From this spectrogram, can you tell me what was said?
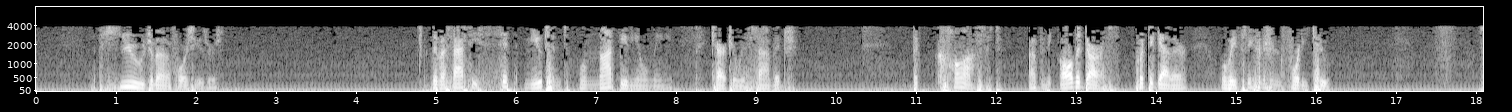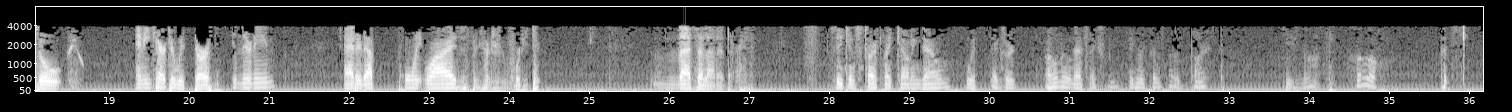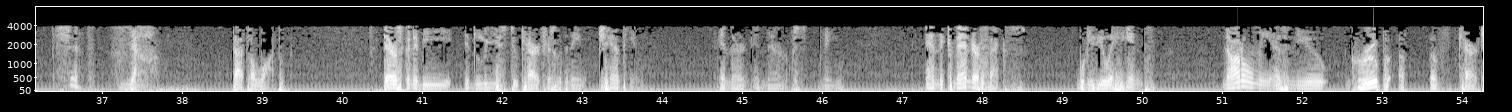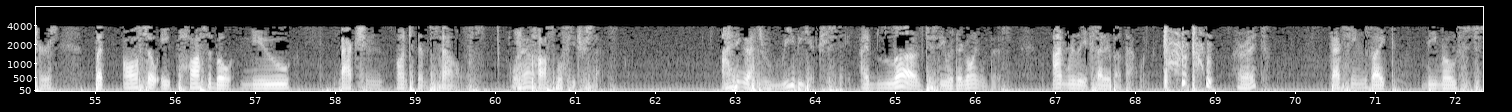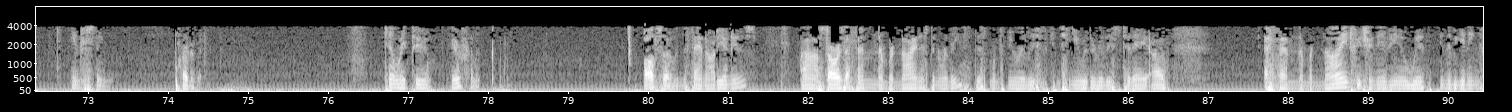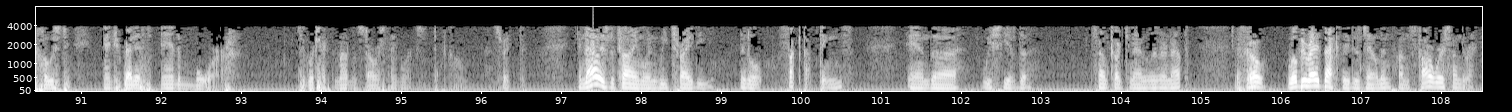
That's a huge amount of Force users. The Massassi Sith mutant will not be the only character with Savage. The cost of the, all the Darths put together will be 342. So, any character with Darth in their name, added up point wise, is 342. That's a lot of Darth. So you can start like counting down with Exarch. Oh no, that's actually Exar Kun's not a Darth. He's not. Oh, that's shit. Yeah, that's a lot. There's going to be at least two characters with the name Champion in their in their name, and the commander effects will give you a hint, not only as a new group of, of characters, but also a possible new faction onto themselves Wow. in possible future sets. I think that's really interesting. I'd love to see where they're going with this. I'm really excited about that one. All right. That seems like the most interesting part of it. Can't wait to hear from it. Also, in the fan audio news, uh, Star Wars FM number 9 has been released. This month's new releases continue with the release today of FM number 9, featuring an interview with In the Beginning host Andrew Bettis and more. So go check them out on StarWarsFanWorks.com. That's right. And now is the time when we try the little fucked up things, and uh, we see if the sound card can handle it or not. Let's So we'll be right back, ladies and gentlemen, on Star Wars en Direct.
